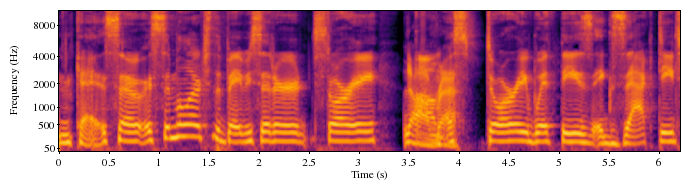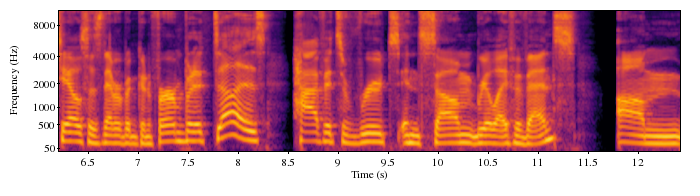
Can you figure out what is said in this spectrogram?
Okay, so similar to the babysitter story, Ah, um, a story with these exact details has never been confirmed, but it does have its roots in some real life events. Um,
